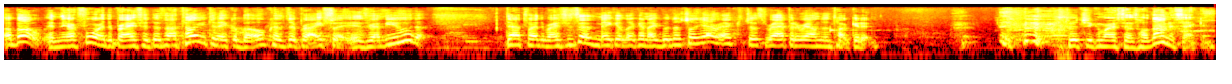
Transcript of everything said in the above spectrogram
a bow, and therefore the Brisa does not tell you to make a bow because the Brisa is Rabbi Yehuda. That's why the Brisa says make it like an Agudah Shal Yarek, just wrap it around and tuck it in. Which the Gemara says, hold on a second.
